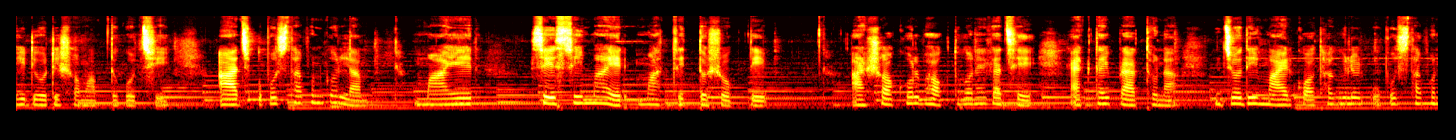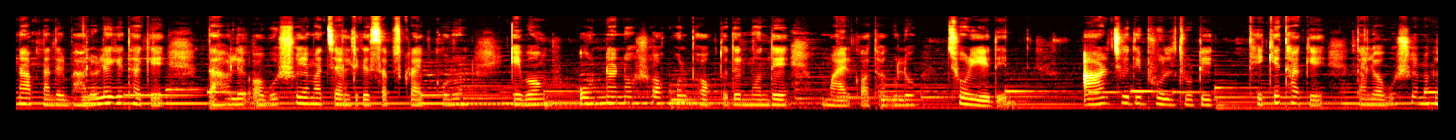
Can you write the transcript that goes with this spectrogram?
ভিডিওটি সমাপ্ত করছি। আজ উপস্থাপন করলাম মায়ের, শ্রী শ্রী মায়ের মাতৃত্ব শক্তি আর সকল ভক্তগণের কাছে একটাই প্রার্থনা, যদি মায়ের কথাগুলির উপস্থাপনা আপনাদের ভালো লেগে থাকে, তাহলে অবশ্যই আমার চ্যানেলটিকে সাবস্ক্রাইব করুন এবং অন্যান্য সকল ভক্তদের মধ্যে মায়ের কথাগুলো ছড়িয়ে দিন। আর যদি ভুল ত্রুটি থেকে থাকে, তাহলে অবশ্যই আমাকে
